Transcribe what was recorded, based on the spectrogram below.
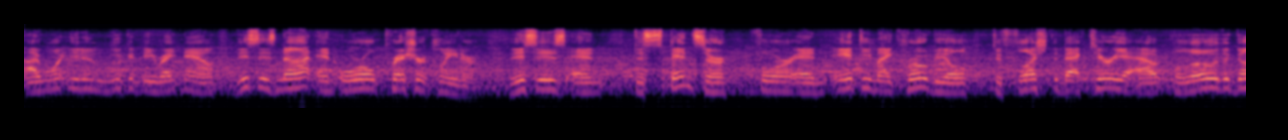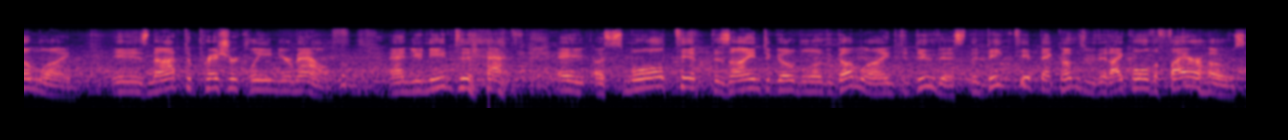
I want you to look at me right now. This is not an oral pressure cleaner. This is a dispenser for an antimicrobial to flush the bacteria out below the gum line. It is not to pressure clean your mouth. And you need to have a, a small tip designed to go below the gum line to do this. The big tip that comes with it, I call the fire hose.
